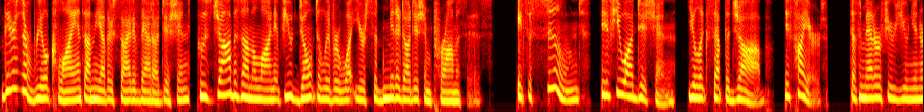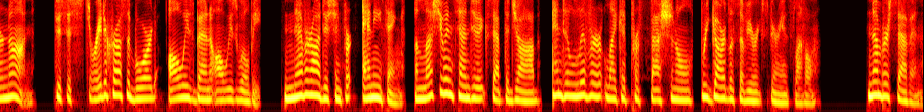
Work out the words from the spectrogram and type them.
There's a real client on the other side of that audition whose job is on the line if you don't deliver what your submitted audition promises. It's assumed if you audition, you'll accept the job if hired. Doesn't matter if you're union or non. This is straight across the board, always been, always will be. Never audition for anything unless you intend to accept the job and deliver like a professional, regardless of your experience level. Number seven,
